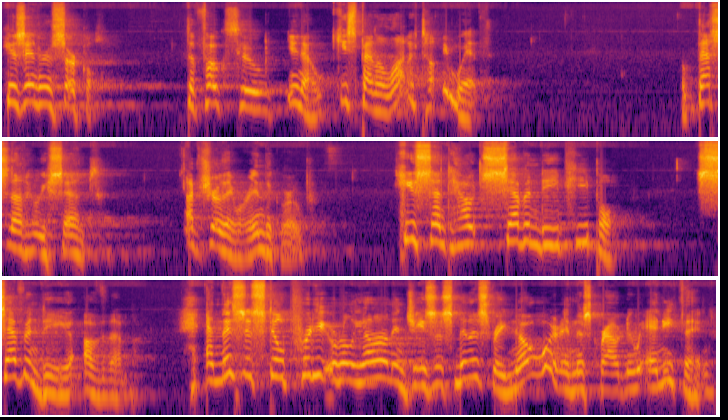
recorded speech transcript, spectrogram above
His inner circle, the folks who, you know, he spent a lot of time with. That's not who he sent. I'm sure they were in the group. He sent out 70 people, 70 of them. And this is still pretty early on in Jesus' ministry. No one in this crowd knew anything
